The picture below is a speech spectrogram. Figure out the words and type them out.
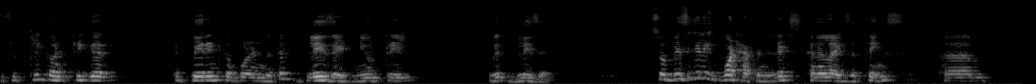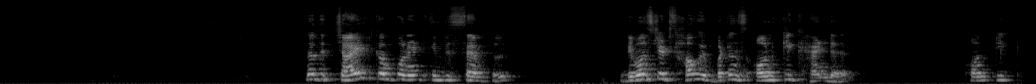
if you click on trigger a parent component method blazor new trail with blazor. So basically what happened? Let's analyze the things um, now the child component in this sample demonstrates how a button's on-click handler on-click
